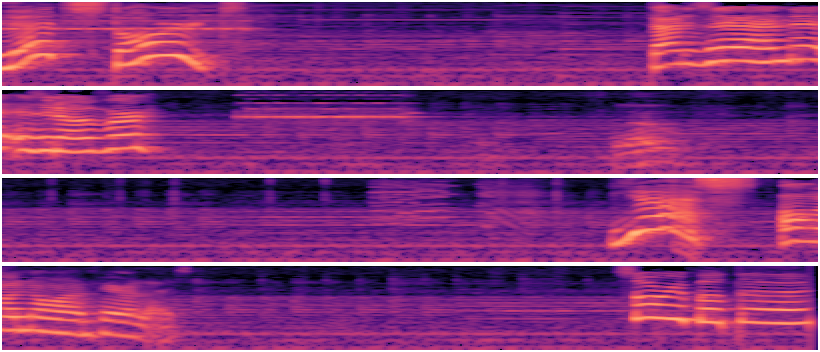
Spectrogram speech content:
Let's start. That is it. End it. Is it over? Hello? Yes. Oh no, I'm paralyzed. Sorry about that.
